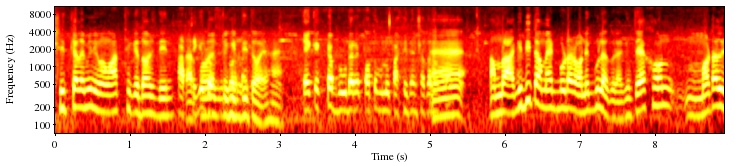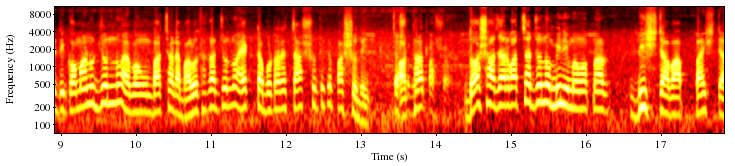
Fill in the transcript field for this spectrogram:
শীতকালে মিনিমাম আট থেকে দশ দিন। তারপরে একটু হিট দিতে হয় হ্যাঁ। এক একটা ব্রুডারে কতগুলো পাখি দেন সাধারণত? হ্যাঁ, আমরা আগে দিতাম এক বোটার অনেকগুলা করে কিন্তু এখন মর্টালিটি কমানোর জন্য এবং বাচ্চাটা ভালো থাকার জন্য একটা বোটারে চারশো থেকে পাঁচশো দেই। অর্থাৎ দশ হাজার বাচ্চার জন্য মিনিমাম আপনার বিশটা বা বাইশটা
